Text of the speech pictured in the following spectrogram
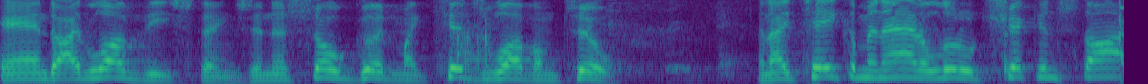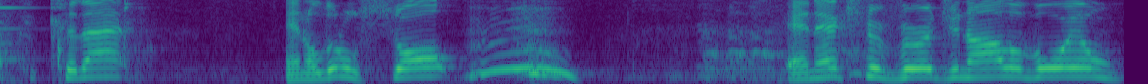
And I love these things, and they're so good. My kids love them too. And I take them and add a little chicken stock to that, and a little salt. Mm and extra virgin olive oil,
